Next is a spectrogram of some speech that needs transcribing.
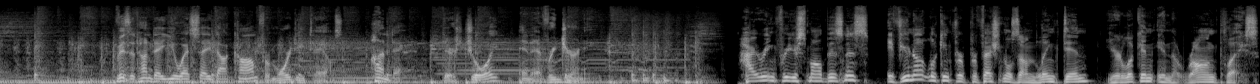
Visit HyundaiUSA.com for more details. Hyundai, there's joy in every journey. Hiring for your small business? If you're not looking for professionals on LinkedIn, you're looking in the wrong place.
